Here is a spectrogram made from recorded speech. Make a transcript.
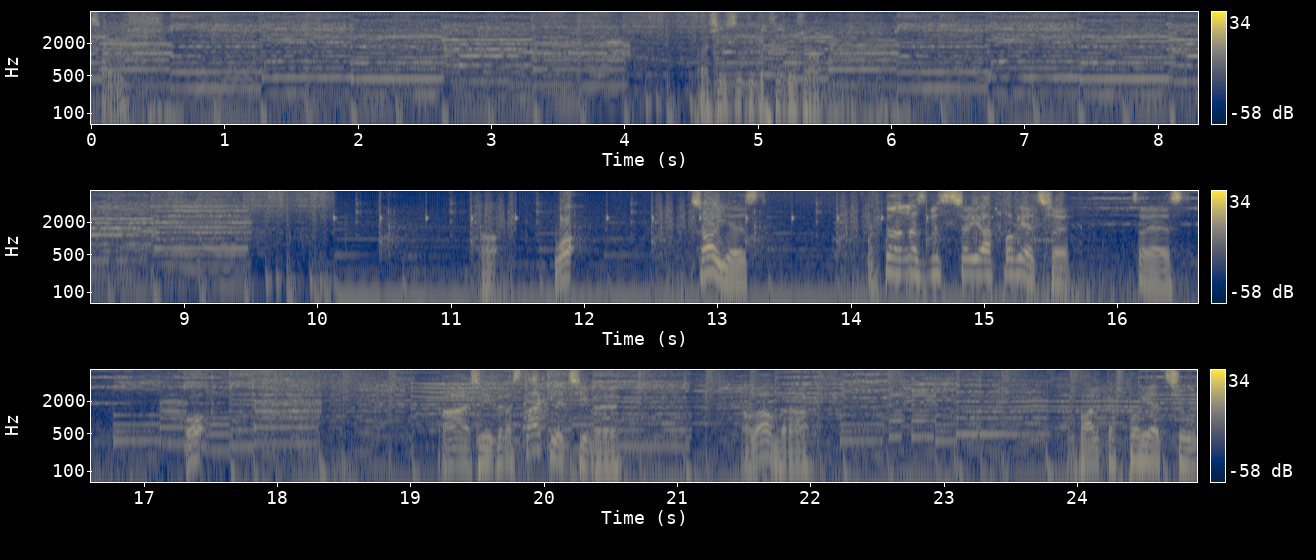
Coś. A się co tylko przedłużamy. O, ło! Co jest? Ona wystrzeliła w powietrze. Co jest? O! A, czyli teraz tak lecimy. No dobra. Walka w powietrzu.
